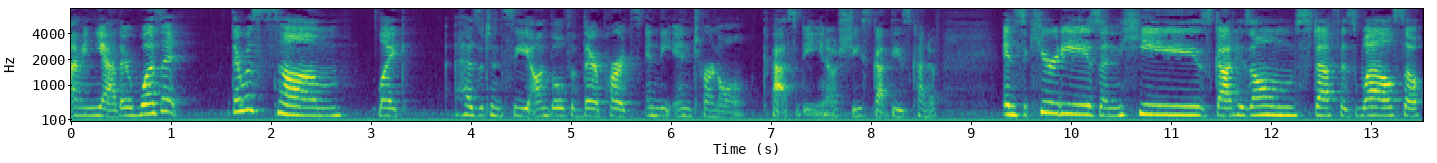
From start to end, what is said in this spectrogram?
I mean, yeah, there wasn't there was some like hesitancy on both of their parts in the internal capacity. You know, she's got these kind of insecurities and he's got his own stuff as well. So,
